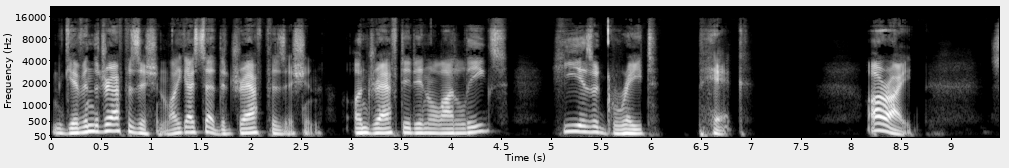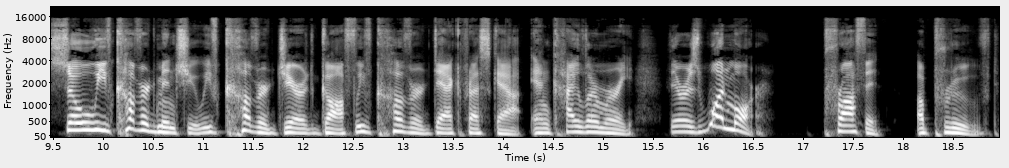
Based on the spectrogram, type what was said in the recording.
And given the draft position, like I said, the draft position, undrafted in a lot of leagues, he is a great pick. All right. So we've covered Minshew, we've covered Jared Goff, we've covered Dak Prescott and Kyler Murray. There is one more profit approved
